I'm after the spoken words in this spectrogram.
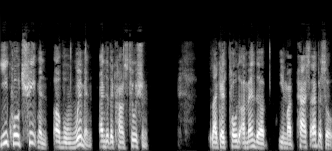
equal treatment of women under the Constitution. Like I told Amanda in my past episode,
